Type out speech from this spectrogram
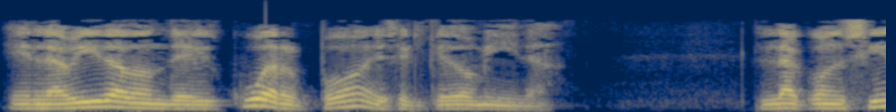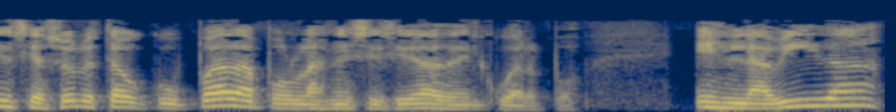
Es la vida donde el cuerpo es el que domina. La conciencia solo está ocupada por las necesidades del cuerpo. Es la vida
